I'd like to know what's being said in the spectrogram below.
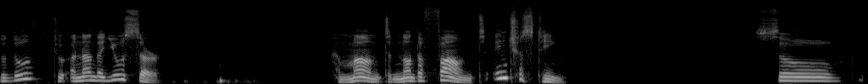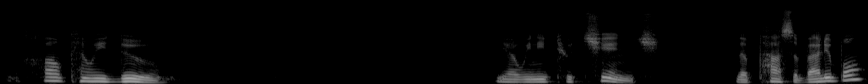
sudo to another user. Command not found. Interesting. So how can we do? Yeah, we need to change the pass variable.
